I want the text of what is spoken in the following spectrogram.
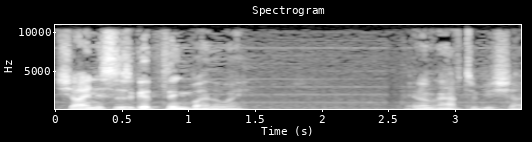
Shyness is a good thing, by the way. You don't have to be shy.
